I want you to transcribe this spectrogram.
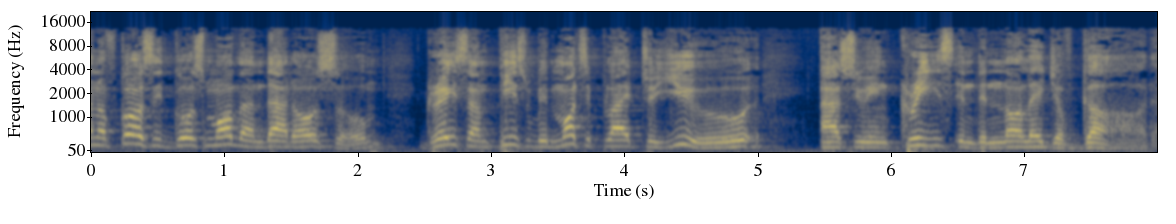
And of course, it goes more than that also. Grace and peace will be multiplied to you as you increase in the knowledge of God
